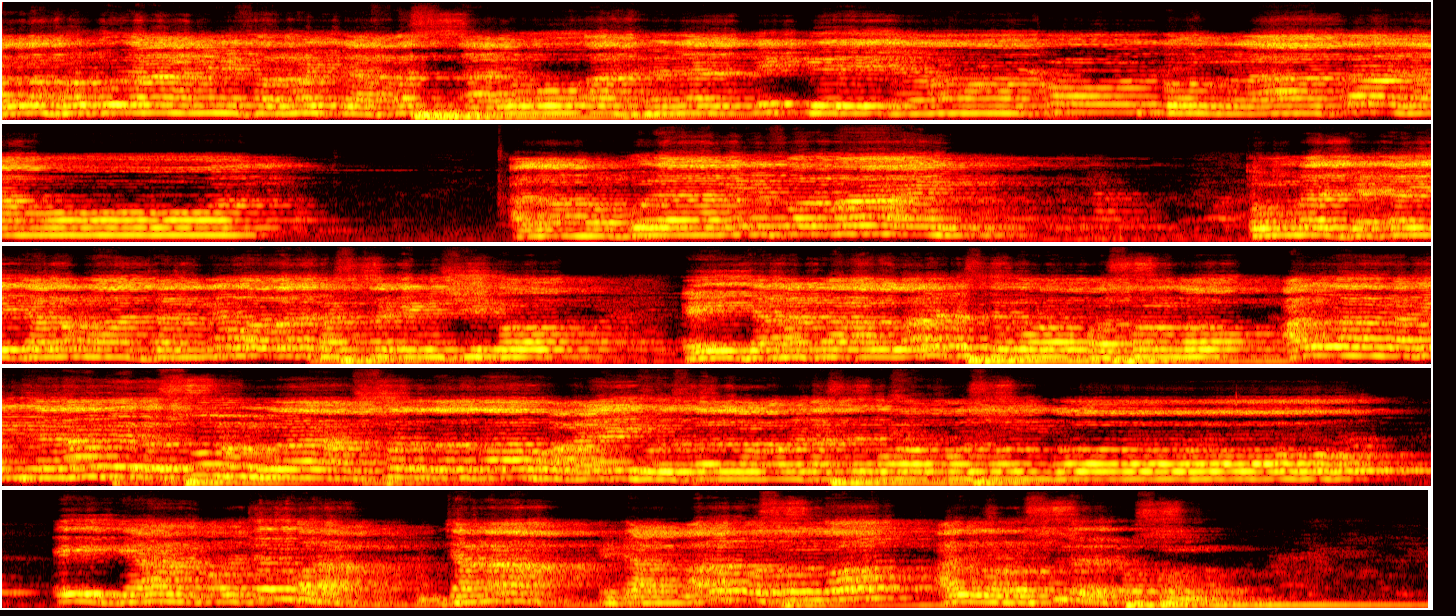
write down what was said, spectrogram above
আল্লাহ রাব্বুল আলামিন ফরমাইতা ফাসআলু আহলাল যিকরি ইন কুনতুম লা তা'লামুন। আল্লাহ রাব্বুল আলামিন ফরমায়, তোমরা যেটাই জানো না জাননে ওয়ালার কাছ থেকে শিখো। এই জানাটা আল্লাহর কাছে বড় পছন্দ। আল্লাহ নবী জনাবে রাসূলুল্লাহ সাল্লাল্লাহু আলাইহি ওয়াসাল্লামের কাছে বড় পছন্দ। এই জ্ঞান অর্জন করা। জানা, এটা আল্লাহর পছন্দ আল্লাহ রাসূলের পছন্দ।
